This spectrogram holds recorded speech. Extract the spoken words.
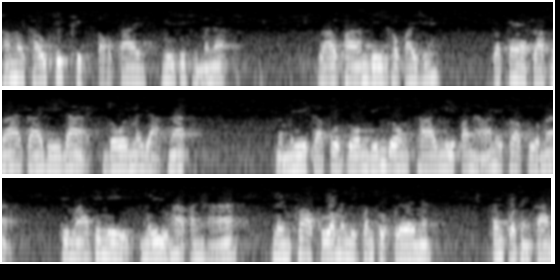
ทำให้เขาคิดผิดต่อไป มีทิฏฐิมณะเราความดีเข้าไปใช่ จะแก้กลับร้ายกายดีได้ โดยไม่อยากนักมีกับพวกโยมหญิงโยมชายมีปัญหาในครอบครัวมาก ที่มาที่นี่มีอยู่ห้าปัญหาหนึ่งครอบครัวไม่มีความสุขเลยนะเป็นกฎแห่งกรรม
